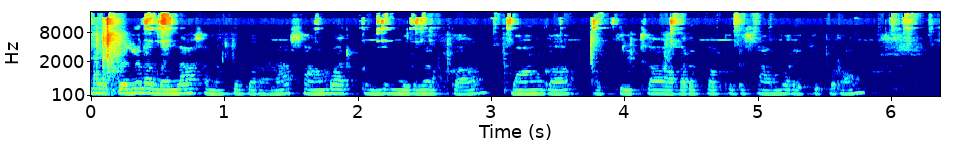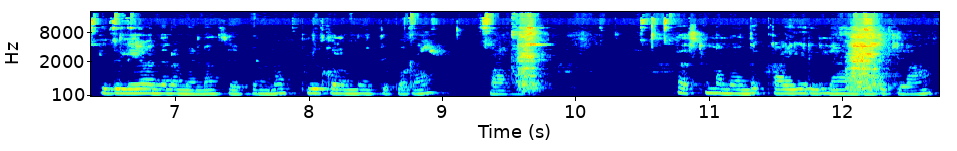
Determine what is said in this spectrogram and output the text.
இப்போ வந்து நம்ம என்ன சமைக்க போகிறோம்னா சாம்பாருக்கு வந்து முருங்கைக்காய் மாங்காய் கத்திரிக்காய் அவரைக்காய் போட்டு சாம்பார் வைக்க போகிறோம் இதுலேயே வந்து நம்ம என்ன செய்ய போகிறோம்னா புளிக்குழம்பு வைக்க போகிறோம் வாங்க. ஃபஸ்ட்டு நம்ம வந்து காய்கறிலாம் வதக்கிக்கலாம்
